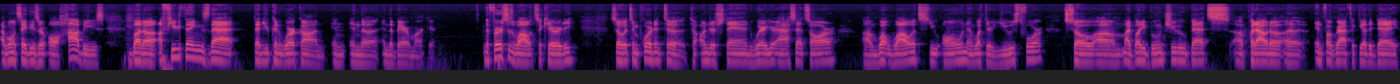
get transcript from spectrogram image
I won't say these are all hobbies, but uh, a few things that that you can work on in in the in the bear market. The first is wallet security. So it's important to to understand where your assets are, um, what wallets you own, and what they're used for. So um, my buddy Boonchu Bets uh, put out a, a, infographic the other day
